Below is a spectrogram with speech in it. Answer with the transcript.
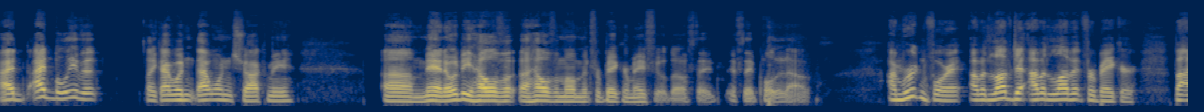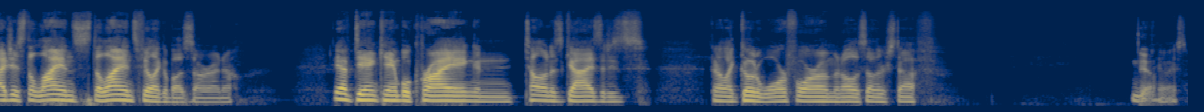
I'd, I'd believe it. Like I wouldn't, that wouldn't shock me. Um, man, it would be hell of a, a hell of a moment for Baker Mayfield though if they if they pulled it out. I'm rooting for it. I would love to. I would love it for Baker, but I just the Lions. The Lions feel like a buzzsaw right now. You have Dan Campbell crying and telling his guys that he's gonna like go to war for them and all this other stuff. Yeah, Anyways,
